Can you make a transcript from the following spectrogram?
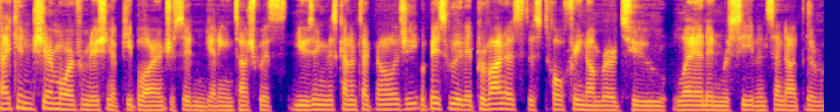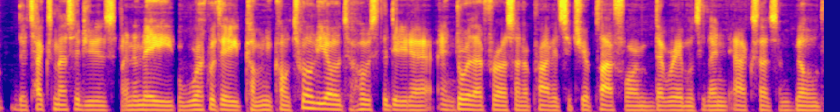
I can share more information if people are interested in getting in touch with using this kind of technology. But basically they provide us this toll-free number to land and receive and send out the, the text messages. And then they work with a company called Twilio to host the data and store that for us on a private secure platform that we're able to then access and build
